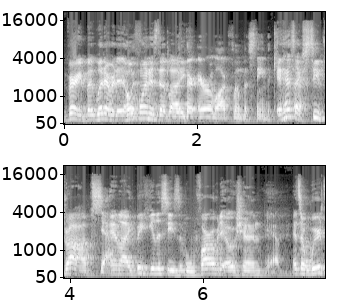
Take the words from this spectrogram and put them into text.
very, but whatever. The whole With- point is that like their aerolog flume that's themed to it has like steep drops Yeah. and like big helices far over the ocean. Yeah. It's a weird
